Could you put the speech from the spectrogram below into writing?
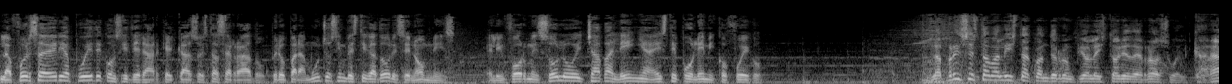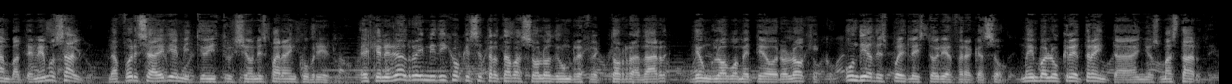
La Fuerza Aérea puede considerar que el caso está cerrado, pero para muchos investigadores en ovnis, el informe solo echaba leña a este polémico fuego. La prensa estaba lista cuando irrumpió la historia de Roswell. Caramba, tenemos algo. La Fuerza Aérea emitió instrucciones para encubrirlo. El general Raimi dijo que se trataba solo de un reflector radar de un globo meteorológico. Un día después la historia fracasó. Me involucré 30 años más tarde.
